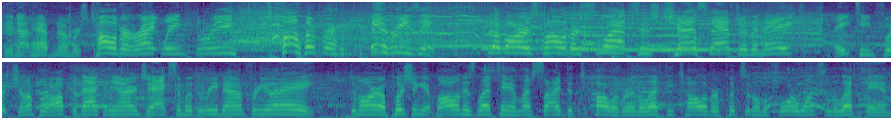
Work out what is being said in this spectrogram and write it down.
did not have numbers. Tolliver, right wing three. Tolliver buries it. Tavares Tolliver slaps his chest after the make. 18 foot jumper off the back of the iron. Jackson with the rebound for UNA. DeMario pushing it, ball in his left hand, left side to Tolliver. The lefty Tolliver puts it on the floor once in the left hand.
